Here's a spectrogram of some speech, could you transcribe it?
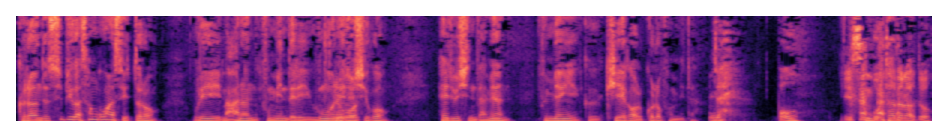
그런 데 수비가 성공할 수 있도록 우리 많은 국민들이 응원해 응원. 주시고 해 주신다면 분명히 그 기회가 올 걸로 봅니다. 네. 뭐 1승 못 하더라도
